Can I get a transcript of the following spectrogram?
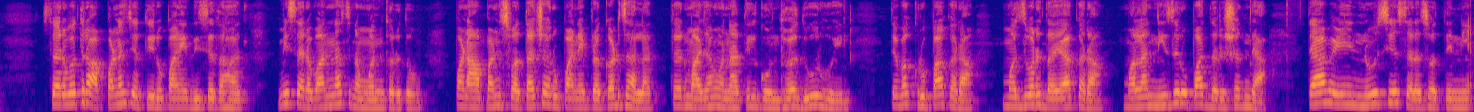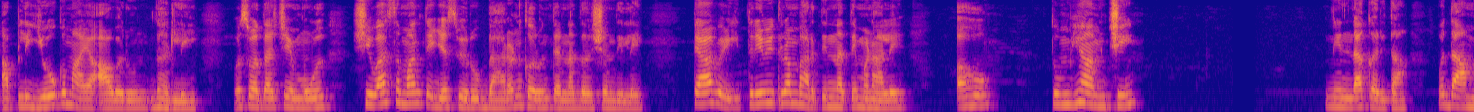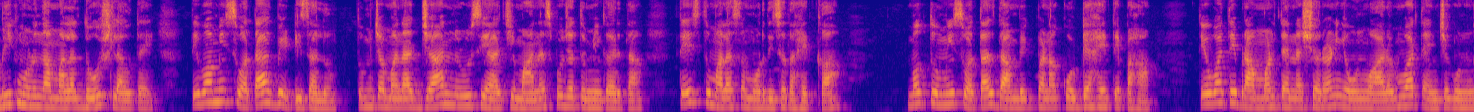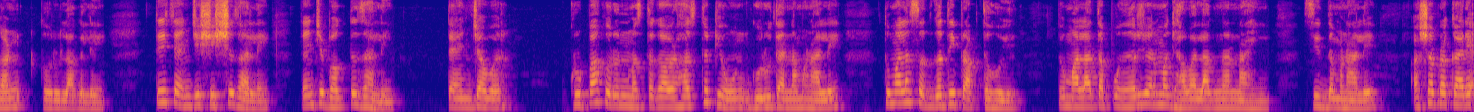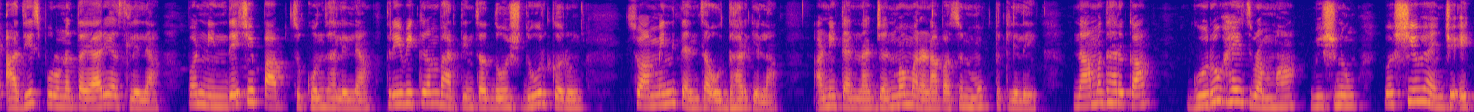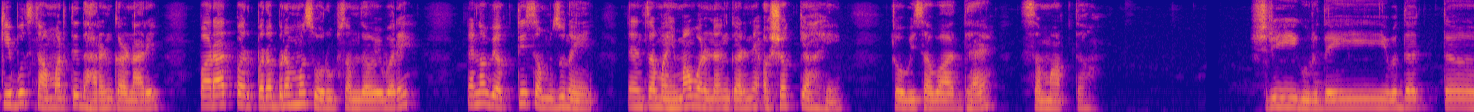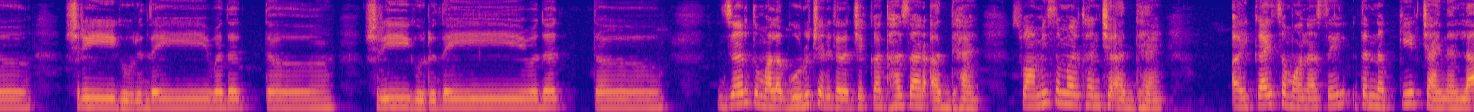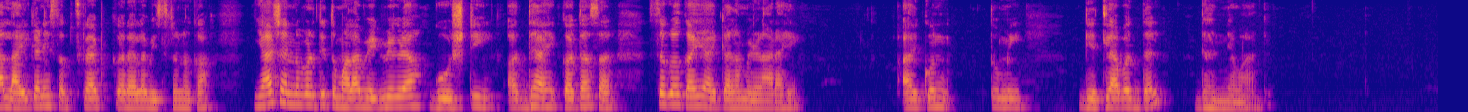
सर्वत्र आपणच यतिरूपाने दिसत आहात. मी सर्वांनाच नमन करतो. पण आपण स्वतःच्या रूपाने प्रकट झालात तर माझ्या मनातील गोंधळ दूर होईल. तेव्हा कृपा करा मजवर दया करा मला निज रूपात दर्शन द्या. त्यावेळी नृसिंह सरस्वतींनी आपली योगमाया आवरून धरली व स्वतःचे मूळ शिवासमान तेजस्वी रूप धारण करून त्यांना दर्शन दिले. त्यावेळी त्रिविक्रम भारतींना ते म्हणाले अहो तुम्ही आमची निंदा करिता. व दांभिक म्हणून आम्हाला दोष लावताय. तेव्हा मी स्वतःच भेटीस आलो. तुमच्या मनात ज्या नृसिंहाची मानसपूजा तुम्ही करता तेच तुम्हाला समोर दिसत आहेत का? मग तुम्ही स्वतःच दांभिकपणा कोठे आहे ते पहा. तेव्हा ते ब्राह्मण त्यांना शरण येऊन वारंवार त्यांचे गुणगान करू लागले. ते त्यांचे शिष्य झाले. त्यांचे भक्त झाले. त्यांच्यावर कृपा करून मस्तकावर हस्त ठेवून गुरु त्यांना म्हणाले तुम्हाला सद्गती प्राप्त होईल. तुम्हाला आता पुनर्जन्म घ्यावा लागणार नाही. सिद्ध म्हणाले अशा प्रकारे आधीच पूर्ण तयारी असलेल्या पण निंदेचे पाप चुकून झालेल्या त्रिविक्रम भारतींचा दोष दूर करून स्वामींनी त्यांचा उद्धार केला आणि त्यांना जन्ममरणापासून मुक्त केले. नामधारका गुरु हेच ब्रह्मा विष्णू व शिव यांचे एकीभूत सामर्थ्य धारण करणारे परात्पर परब्रह्म स्वरूप समजावे बरे? त्यांना व्यक्ती समजू नये त्यांचा महिमा वर्णन करणे अशक्य आहे. चोवीसावा अध्याय समाप्त. श्री गुरुदेव दत्त श्री गुरुदेव दत्त श्री गुरुदेव दत्त. जर तुम्हाला गुरुचरित्राचे कथासार अध्याय स्वामी समर्थांचे अध्याय ऐकायचं मन असेल तर नक्की चॅनलला लाईक आणि सबस्क्राईब करायला विसरू नका. ह्या चॅनलवरती तुम्हाला वेगवेगळ्या गोष्टी अध्याय कथासार सगळं काही ऐकायला मिळणार आहे. ऐकून तुम्ही घेतल्याबद्दल धन्यवाद.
